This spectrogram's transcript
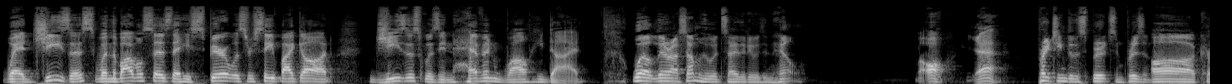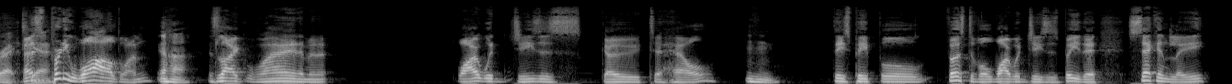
where Jesus, when the Bible says that his spirit was received by God, Jesus was in heaven while he died. Well, there are some who would say that he was in hell, Oh, yeah. preaching to the spirits in prison. Oh, correct. That's yeah. a pretty wild one. uh huh. It's like, wait a minute. Why would Jesus go to hell? Mm-hmm. These people, first of all, why would Jesus be there? Secondly,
